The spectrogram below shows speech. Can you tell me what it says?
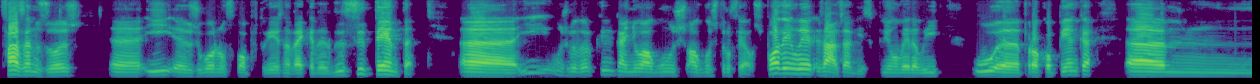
Faz anos hoje e jogou no futebol português na década de 70. e um jogador que ganhou alguns, alguns troféus. Podem ler, já, já disse, podiam ler ali o uh, Prokopenka, um,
